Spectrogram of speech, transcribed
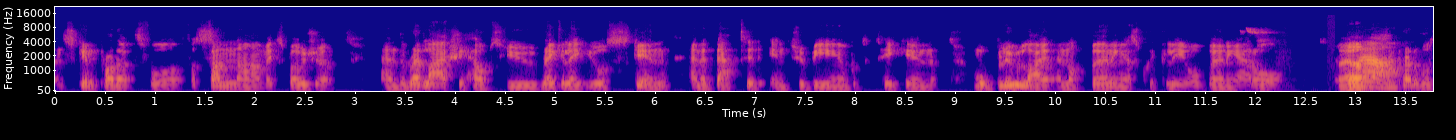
and skin products for for sun um, exposure. And the red light actually helps you regulate your skin and adapt it into being able to take in more blue light and not burning as quickly or burning at all. Wow. It's Wow. incredible.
